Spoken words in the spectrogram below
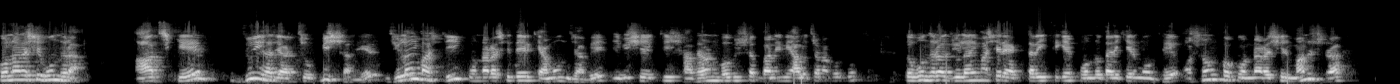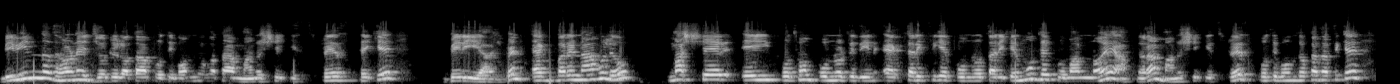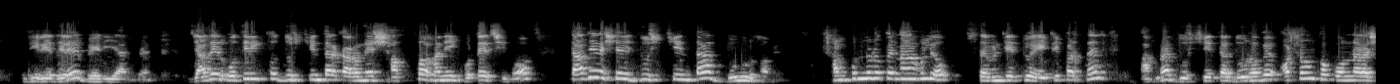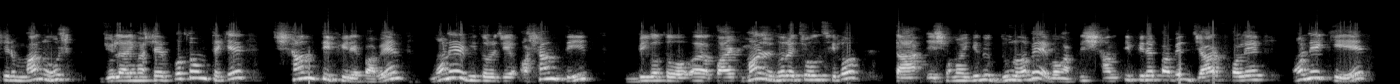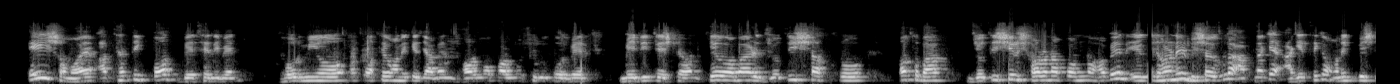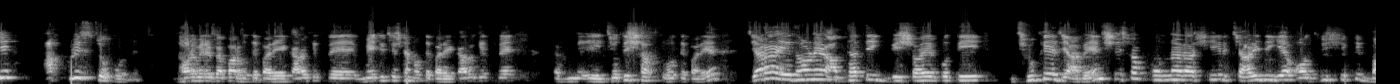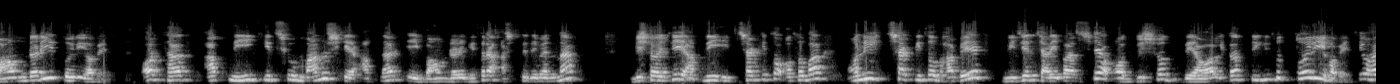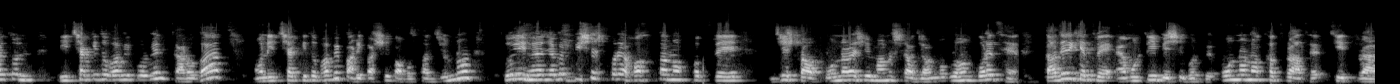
কন্যা বন্ধুরা, আজকে দুই হাজার চব্বিশ সালের জুলাই মাসটি কন্যা রাশিদের কেমন যাবে এ বিষয়ে একটি সাধারণ ভবিষ্যৎবাণী নিয়ে আলোচনা করব। তো বন্ধুরা, জুলাই মাসের এক তারিখ থেকে পনেরো তারিখের মধ্যে অসংখ্য কন্যা রাশির মানুষরা বিভিন্ন ধরনের জটিলতা, প্রতিবন্ধকতা, মানসিক স্ট্রেস থেকে বেরিয়ে আসবেন। একবারে না হলেও মাসের এই প্রথম পনেরোটি দিন এক তারিখ থেকে পনেরো তারিখের মধ্যে ক্রমান্বয়ে আপনারা মানসিক স্ট্রেস প্রতিবন্ধকতা থেকে ধীরে ধীরে বেরিয়ে আসবেন। যাদের অতিরিক্ত দুশ্চিন্তার কারণে স্বাস্থ্যহানি ঘটেছিল, তাদের সেই দুশ্চিন্তা দূর হবে। সম্পূর্ণরূপে না হলেও সেভেন্টি টু এইটি পার্সেন্ট আপনার দুশ্চিন্তা দূর হবে। অসংখ্য কন্যা রাশির মানুষ জুলাই মাসের প্রথম থেকে শান্তি ফিরে পাবেন। মনের ভিতরে যে অশান্তি বিগত কয়েক মাস ধরে চলছিল, তা এই সময় কিন্তু দূর হবে এবং আপনি শান্তি ফিরে পাবেন, যার ফলে অনেকে এই সময় আধ্যাত্মিক পথ বেছে নেবেন। ধর্মীয় পথে অনেকে যাবেন ধর্মকর্ম শুরু করবেন মেডিটেশন কেউ আবার জ্যোতিষশাস্ত্র অথবা জ্যোতিষীর শরণাপন্ন হবেন, এই ধরনের বিষয়গুলো আপনাকে আগে থেকে অনেক বেশি আকৃষ্ট করবে। ধর্মের ব্যাপার হতে পারে, কারও ক্ষেত্রে মেডিটেশন হতে পারে, কারও ক্ষেত্রে এই জ্যোতিষশাস্ত্র হতে পারে, যারা এই ধরনের আধ্যাত্মিক বিষয়ের প্রতি ঝুঁকে যাবেন, সেসব কন্যা রাশির চারিদিকে অদৃশ্য একটি বাউন্ডারি তৈরি হবে। অর্থাৎ আপনি কিছু মানুষকে আপনার এই বাউন্ডারির ভিতরে আসতে দেবেন না। বিষয়টি আপনি ইচ্ছাকৃত অথবা অনিচ্ছাকৃত ভাবে নিজের চারিপাশে অদৃশ্য দেওয়ালটা কিন্তু তৈরি হবে। কেউ হয়তো ইচ্ছাকৃত ভাবে করবেন, কারও বা অনিচ্ছাকৃত ভাবে পারিপার্শ্বিক অবস্থার জন্য তৈরি হয়ে যাবে। বিশেষ করে হস্তা নক্ষত্রে যেসব কন্যা রাশির মানুষরা জন্মগ্রহণ করেছে, তাদের ক্ষেত্রে এমনটি বেশি ঘটবে। অন্য নক্ষত্র আছে, চিত্রা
